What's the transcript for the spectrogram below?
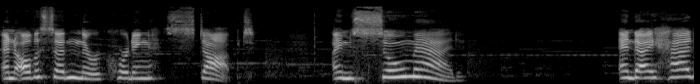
And all of a sudden the recording stopped. I'm so mad. And I had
